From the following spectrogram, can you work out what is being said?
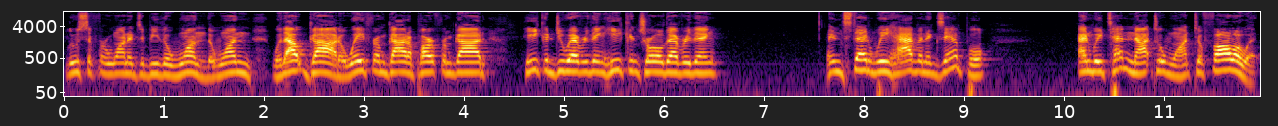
Lucifer wanted to be the one, the one without God, away from God, apart from God. He could do everything, he controlled everything. Instead, we have an example and we tend not to want to follow it.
